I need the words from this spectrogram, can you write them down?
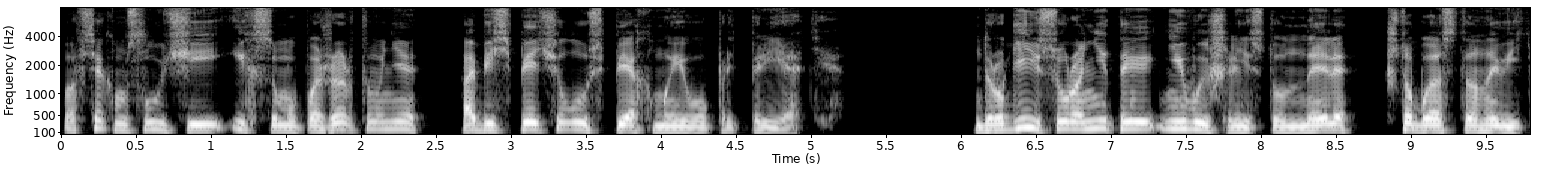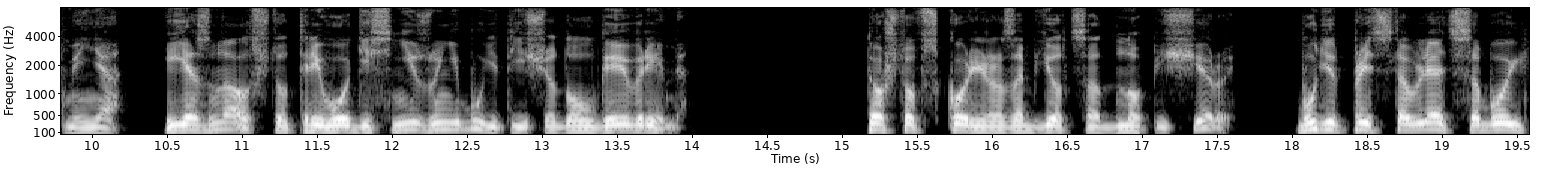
Во всяком случае, их самопожертвование обеспечило успех моего предприятия. Другие сураниты не вышли из туннеля, чтобы остановить меня, и я знал, что тревоги снизу не будет еще долгое время. То, что вскоре разобьется дно пещеры, будет представлять собой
